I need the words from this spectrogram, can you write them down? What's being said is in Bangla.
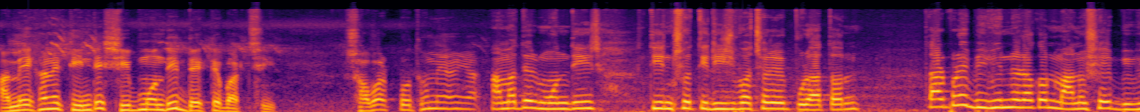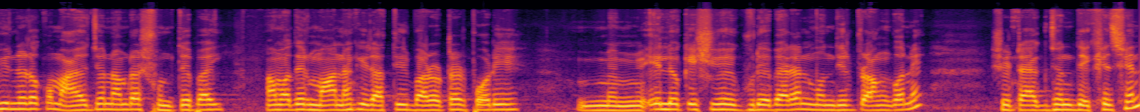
আমি এখানে তিনটে শিব মন্দির দেখতে পাচ্ছি। সবার প্রথমে আমি আমাদের মন্দির তিনশো তিরিশ বছরের পুরাতন। তারপরে বিভিন্ন রকম মানুষের বিভিন্ন রকম আয়োজন আমরা শুনতে পাই। আমাদের মা নাকি রাত্রির বারোটার পরে এলোকেশি হয়ে ঘুরে বেড়ান মন্দির প্রাঙ্গণে, সেটা একজন দেখেছেন।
